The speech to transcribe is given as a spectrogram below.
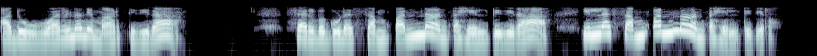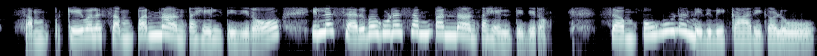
ಅದು ವರ್ಣನೆ ಮಾಡ್ತಿದ್ದೀರಾ? ಸರ್ವಗುಣ ಸಂಪನ್ನ ಅಂತ ಹೇಳ್ತಿದ್ದೀರಾ? ಇಲ್ಲ ಸಂಪನ್ನ ಅಂತ ಹೇಳ್ತಿದ್ದೀರೋ? ಸಂಪ್ ಕೇವಲ ಸಂಪನ್ನ ಅಂತ ಹೇಳ್ತಿದ್ದೀರೋ? ಇಲ್ಲ ಸರ್ವಗುಣ ಸಂಪನ್ನ ಅಂತ ಹೇಳ್ತಿದ್ದೀರೋ? ಸಂಪೂರ್ಣ ನಿರ್ವಿಕಾರಿಗಳು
